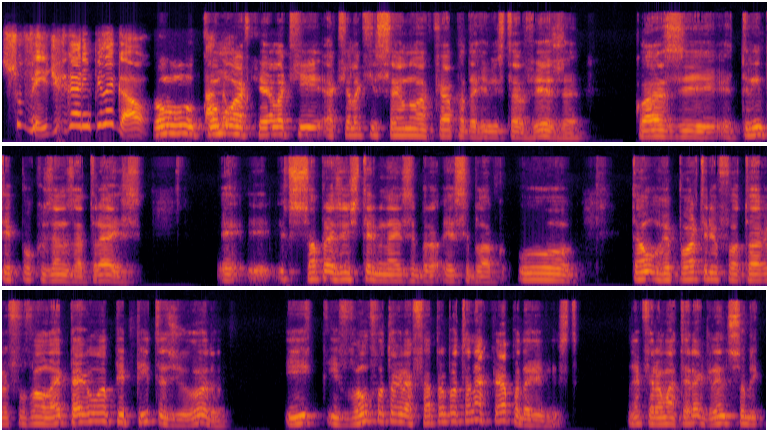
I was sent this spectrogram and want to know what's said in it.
Isso veio de garimpo ilegal. Como, Tá, como não, aquela que, aquela que saiu numa capa da revista Veja, quase 30 e poucos anos atrás, só para a gente terminar esse, esse bloco. O, então, o repórter e o fotógrafo vão lá e pegam uma pepita de ouro e, e vão fotografar para botar na capa da revista, né? Que era uma matéria grande sobre,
